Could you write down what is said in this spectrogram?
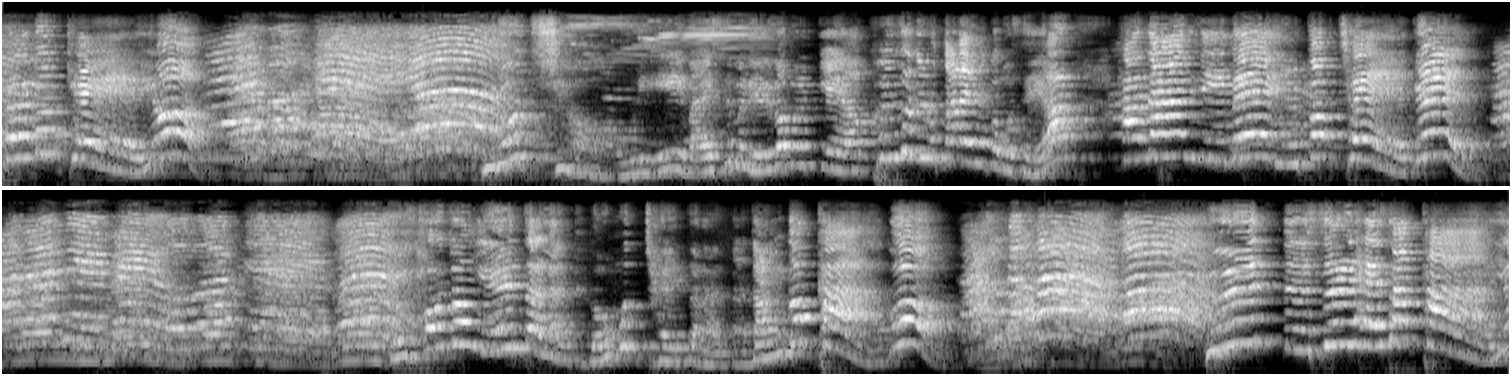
회복해요. 그렇죠. 우리 말씀을 읽어볼게요. 큰 소리로 따라 읽어보세요. 하나님의 율법책을 여기 서정 1달란트 너무 잘 따라한다. 낭독하고 그 뜻을 해석하여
